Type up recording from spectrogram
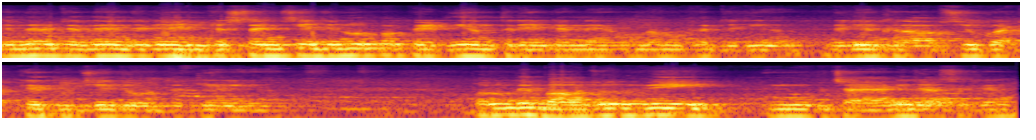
ਜਿਹਦੇ ਵਿੱਚ ਇਹਦੇ ਜਿਹੜੀਆਂ ਇੰਟੈਸਟਾਈਨ ਸੀ, ਜਿਹਨੂੰ ਆਪਾਂ ਪੇਟ ਦੀਆਂ ਅੰਤਰੀਆਂ ਕਹਿੰਦੇ ਹਾਂ, ਉਹਨਾਂ ਨੂੰ ਫਿਰ ਜਿਹੜੀਆਂ ਜਿਹੜੀਆਂ ਖਰਾਬ ਸੀ, ਉਹ ਕੱਟ ਕੇ ਦੂਜੀਆਂ ਜੋੜ ਦਿੱਤੀਆਂ ਗਈਆਂ। ਪਰ ਉਹਦੇ ਬਾਵਜੂਦ ਵੀ ਇਹਨੂੰ ਬਚਾਇਆ ਨਹੀਂ ਜਾ ਸਕਿਆ।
